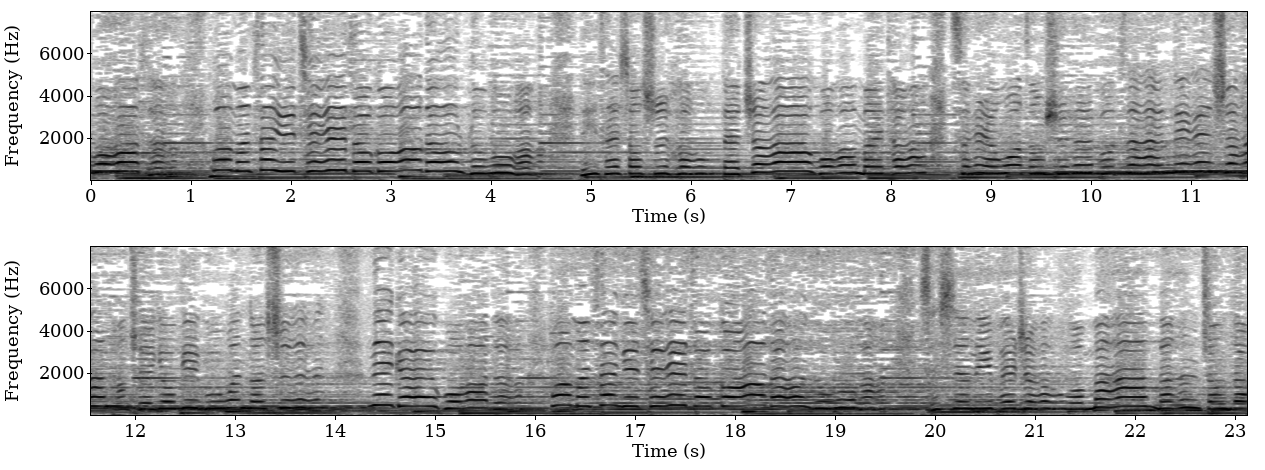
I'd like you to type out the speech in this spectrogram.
我的。我们曾一起，你在小时候带着我买糖，虽然我总是不在你身旁，却有一股温暖是你给我的。我们曾一起走过的路啊，谢谢你陪着我慢慢长大，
